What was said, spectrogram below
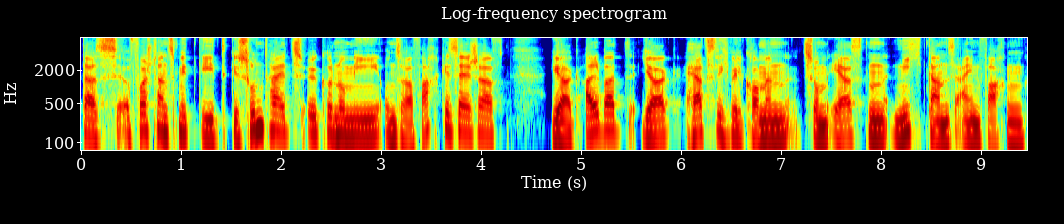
das Vorstandsmitglied Gesundheitsökonomie unserer Fachgesellschaft, Jörg Albert. Jörg, herzlich willkommen zum ersten nicht ganz einfachen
